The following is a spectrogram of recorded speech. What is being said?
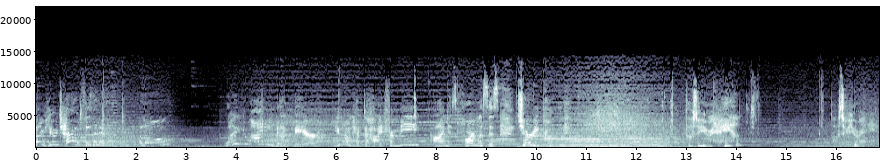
some huge house, isn't it? Hello? Why are you hiding back there? You don't have to hide from me. I'm as harmless as cherry pie. Those are your hands. Those are your hands.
